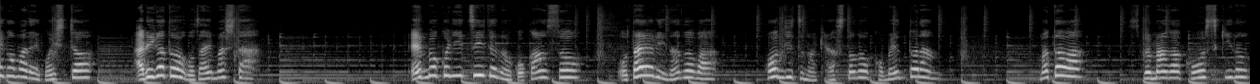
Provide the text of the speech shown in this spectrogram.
最後までご視聴ありがとうございました。演目についてのご感想、お便りなどは本日のキャストのコメント欄、またはスプマガ公式の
